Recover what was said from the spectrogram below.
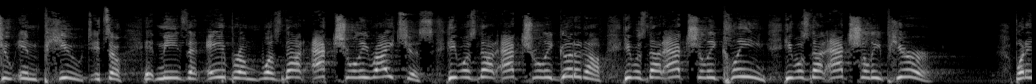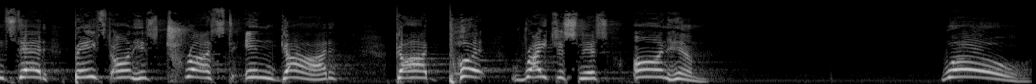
to impute. It's a, it means that Abram was not actually righteous. He was not actually good enough. He was not actually clean. He was not actually pure. But instead, based on his trust in God, God put righteousness on him. Whoa,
